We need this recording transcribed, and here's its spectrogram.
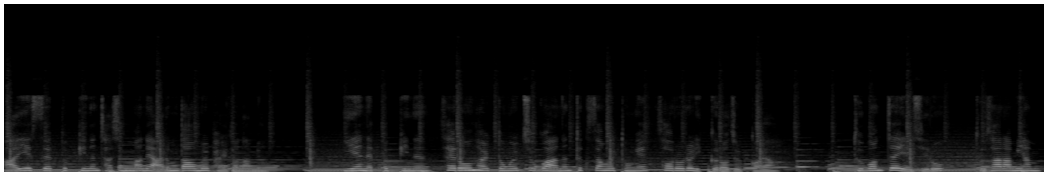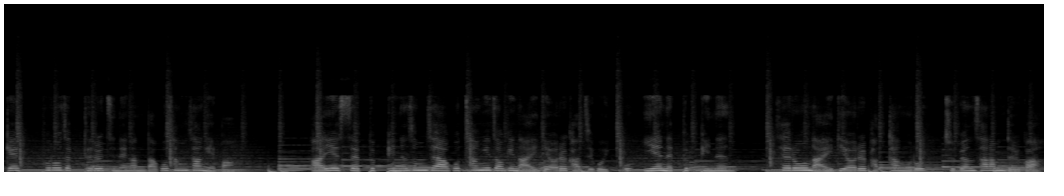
ISFP는 자신만의 아름다움을 발견하며 ENFP는 새로운 활동을 추구하는 특성을 통해 서로를 이끌어줄 거야. 두 번째 예시로 두 사람이 함께 프로젝트를 진행한다고 상상해봐. ISFP는 섬세하고 창의적인 아이디어를 가지고 있고 ENFP는 새로운 아이디어를 바탕으로 주변 사람들과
